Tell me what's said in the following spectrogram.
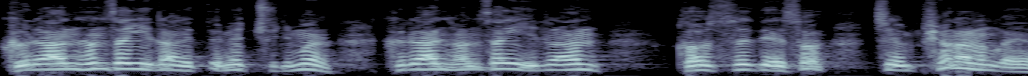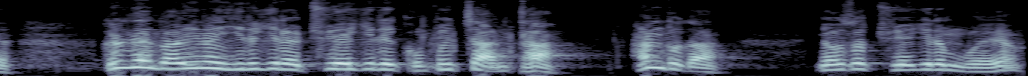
그러한 현상이 일어나기 때문에 주님은 그러한 현상이 일어난 것에 대해서 지금 표현하는 거예요. 그런데 너희는 이르기를 주의 길이 공평치 않다. 한도다. 여기서 주의 길은 뭐예요?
